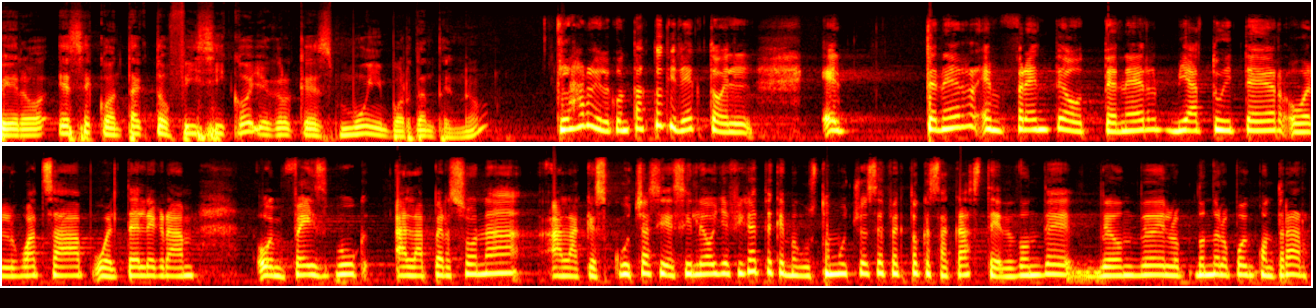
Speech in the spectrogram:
pero ese contacto físico yo creo que es muy importante, ¿no? Claro, y el contacto directo, el, el tener enfrente o tener vía Twitter o el WhatsApp o el Telegram o en Facebook a la persona a la que escuchas y decirle, oye, fíjate que me gustó mucho ese efecto que sacaste, ¿de dónde, de dónde, lo, dónde lo puedo encontrar?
